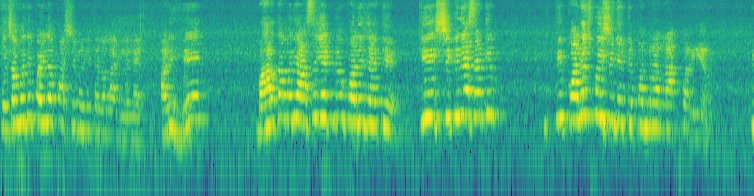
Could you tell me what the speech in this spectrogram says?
त्याच्यामध्ये पहिल्या पाचशे मध्ये त्याला लागलेलं आहे. आणि हे भारतामध्ये असं एकमेव कॉलेज आहे ते की शिकण्यासाठी ती कॉलेज पैसे देते पंधरा लाख पर इयर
